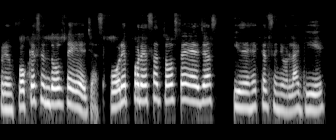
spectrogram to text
pero enfóquese en dos de ellas. Ore por esas dos de ellas y deje que el Señor la guíe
